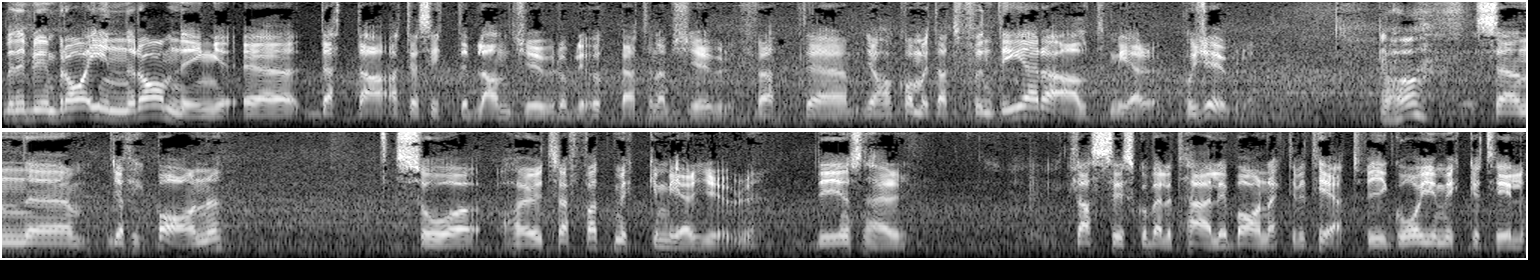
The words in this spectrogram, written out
men det blir en bra inramning eh, detta att jag sitter bland djur och blir uppäten av djur. För att eh, jag har kommit att fundera allt mer på djur. Jaha. Sen eh, jag fick barn så har jag ju träffat mycket mer djur. Det är ju en sån här klassisk och väldigt härlig barnaktivitet. Vi går ju mycket till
